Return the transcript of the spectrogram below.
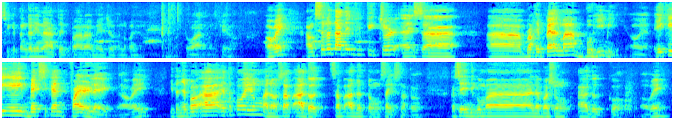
Sige, tanggalin natin para medyo ano kayo. Matuwa naman kayo. Okay? Ang sunod natin i-feature is uh, uh, Brachypelma buhimi. Oh, yan. AKA Mexican Fire Leg. Okay? Kita niyo po, uh, ito po yung ano, sub-adult. Sub-adult tong size na to. Kasi hindi ko malabas yung adult ko. Okay?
